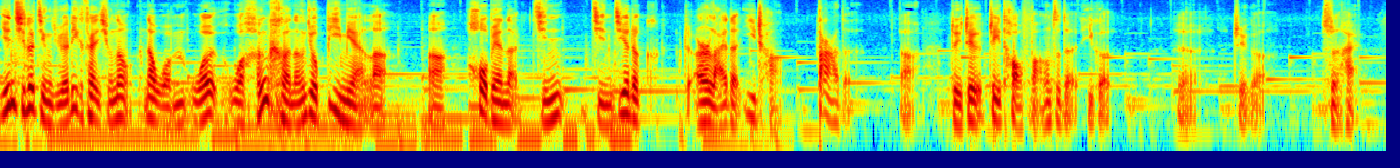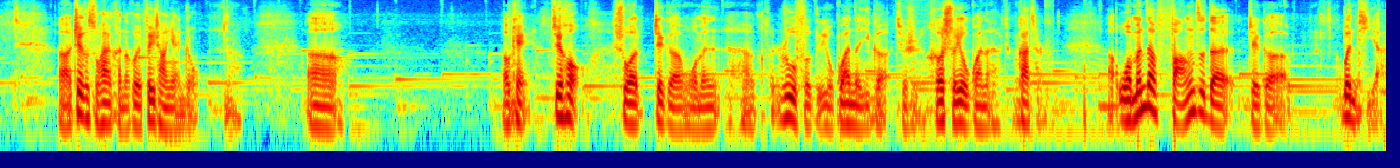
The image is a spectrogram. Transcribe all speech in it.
引起了警觉，立刻采取行动，那我们我我很可能就避免了啊后边的紧紧接着而来的一场大的啊对这这套房子的一个呃这个损害啊这个损害可能会非常严重啊。呃，OK，最后说这个我们呃 roof 有关的一个就是和水有关的 gutter 啊，我们的房子的这个问题啊，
